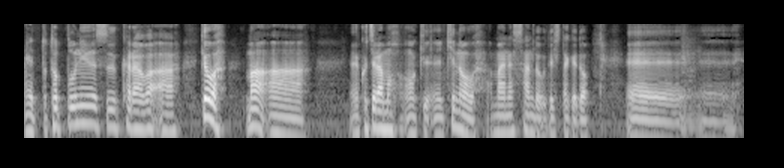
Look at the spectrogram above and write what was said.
えっとトップニュースからは今日はまあえこちらも昨日はマイナス3度でしたけど、えーえ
